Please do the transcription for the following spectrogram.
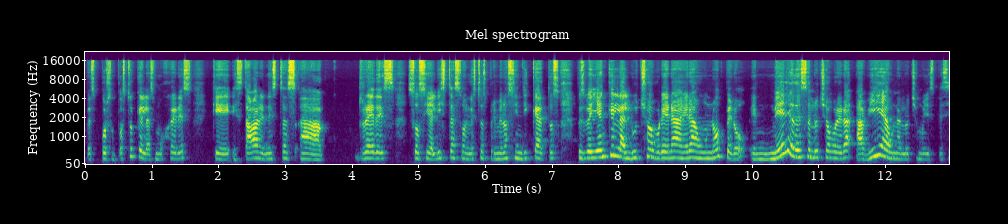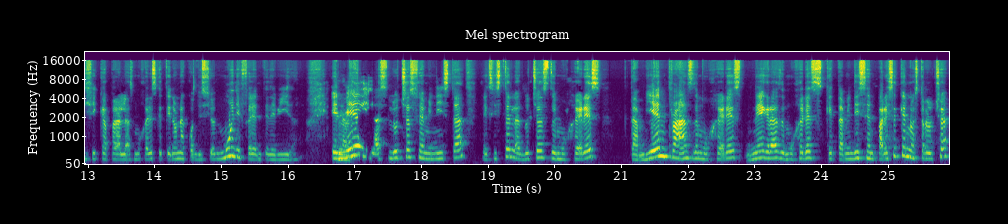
pues, por supuesto que las mujeres que estaban en estas... Uh, redes socialistas o en estos primeros sindicatos, pues veían que la lucha obrera era uno, pero en medio de esa lucha obrera había una lucha muy específica para las mujeres que tienen una condición muy diferente de vida. En medio de las luchas feministas existen las luchas de mujeres también trans, de mujeres negras, de mujeres que también dicen, parece que nuestra lucha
